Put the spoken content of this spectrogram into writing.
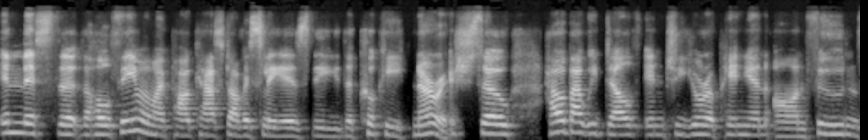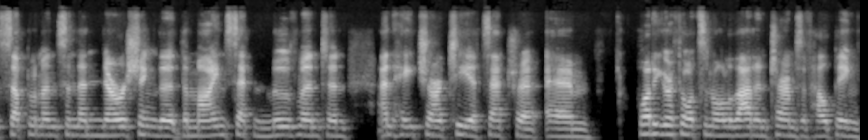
in this the the whole theme of my podcast obviously is the the cook eat nourish. So how about we delve into your opinion on food and supplements and then nourishing the the mindset and movement and and hrt etc um what are your thoughts on all of that in terms of helping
